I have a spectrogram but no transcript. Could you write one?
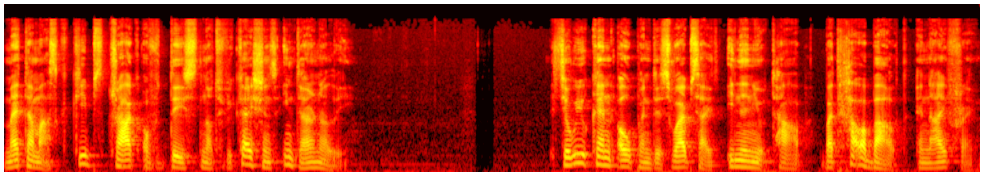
MetaMask keeps track of these notifications internally. So you can open this website in a new tab, but how about an iframe?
